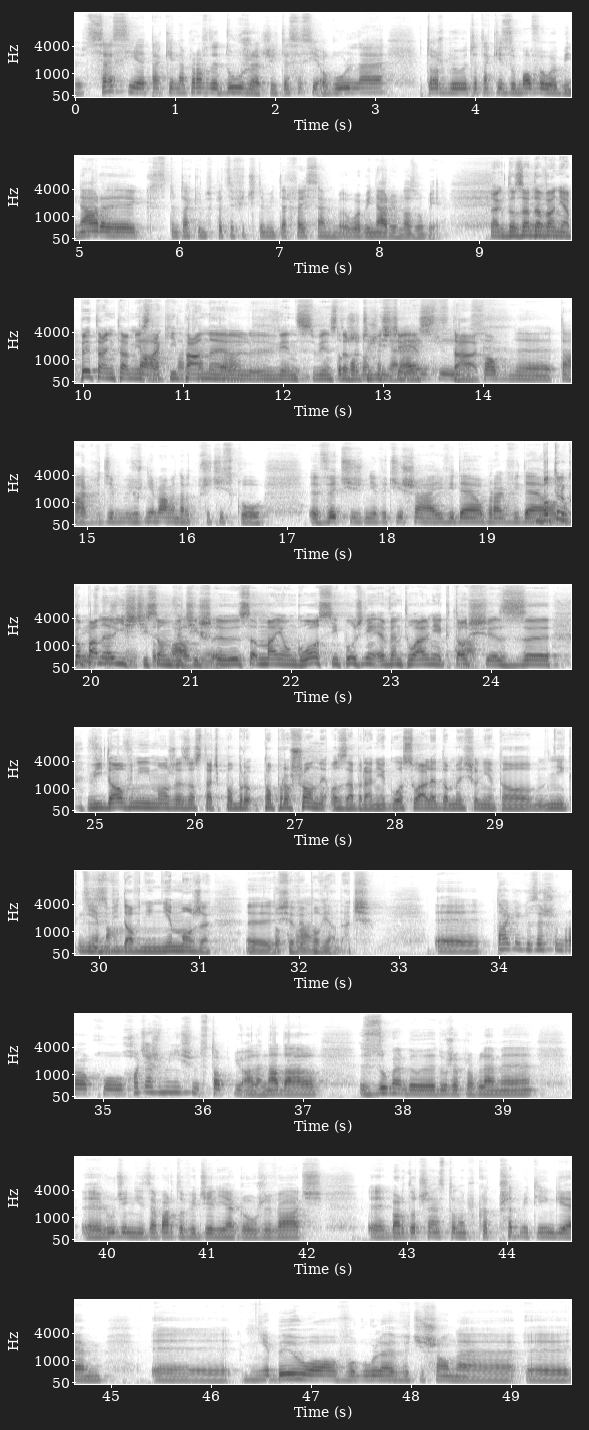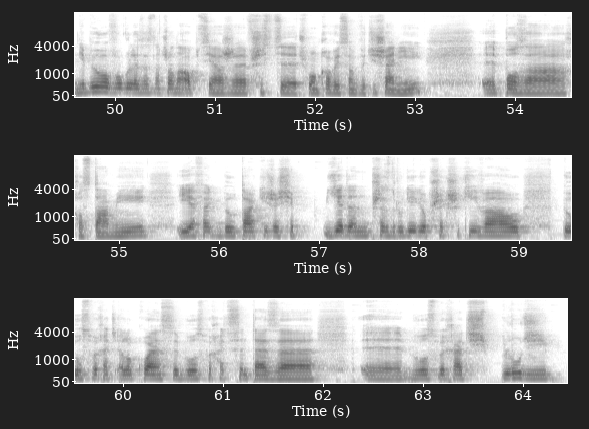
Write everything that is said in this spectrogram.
sesje takie naprawdę duże, czyli te sesje ogólne, to już były te takie zoomowe webinary z tym takim specyficznym interfejsem webinarium na Zoomie. Tak, do zadawania pytań tam jest tak, taki tak, tak, panel, tak. więc, więc Do to rzeczywiście jest tak. osobny, tak, gdzie już nie mamy nawet przycisku wycisz, nie wyciszaj, wideo, brak wideo. Bo tylko paneliści są wycisz, są- mają głos i później ewentualnie ktoś Tak. z widowni może zostać poproszony o zabranie głosu, ale domyślnie to nikt Nie z widowni nie może się wypowiadać. Yy, Tak jak w zeszłym roku, chociaż w mniejszym stopniu, ale nadal z Zoomem były duże problemy. Yy, Ludzie nie za bardzo wiedzieli, jak go używać. Yy, Bardzo często, na przykład przed meetingiem, nie było w ogóle wyciszone, nie było w ogóle zaznaczona opcja, że wszyscy członkowie są wyciszeni poza hostami, i efekt był taki, że się jeden przez drugiego przekrzykiwał, było słychać elokwensy, było słychać syntezę, yy, było słychać ludzi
